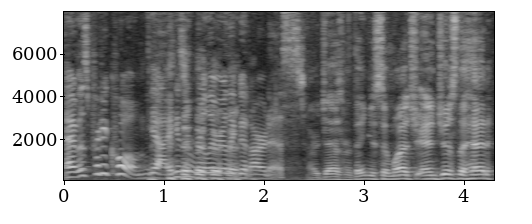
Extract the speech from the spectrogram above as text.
It was pretty cool. Yeah, he's a really, really good artist. All right, Jasmine, thank you so much. And just ahead.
